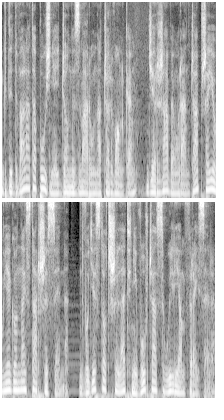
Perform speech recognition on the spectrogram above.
Gdy dwa lata później John zmarł na czerwonkę, dzierżawę rancha przejął jego najstarszy syn, 23-letni wówczas William Fraser.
